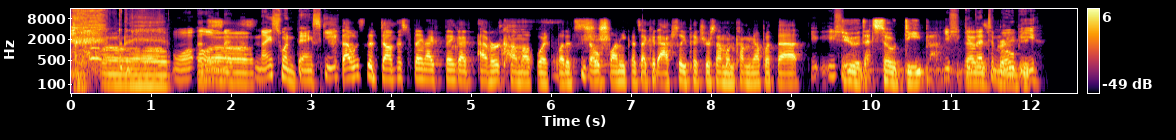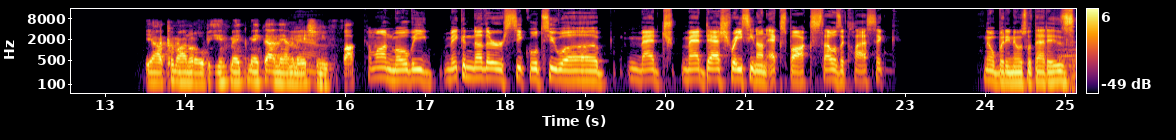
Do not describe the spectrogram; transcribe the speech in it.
Whoa. Whoa, That's- nice one, Banksy. That was the dumbest thing I think I've ever come up with, but it's so funny because I could actually picture someone coming up with that. You, you should, Dude, that's so deep. you should that give that, is to Moby. deep. Yeah, come on, Moby, make make that an animation, Yeah. you fuck. Come on, Moby, make another sequel to uh, Mad Mad Dash Racing on Xbox. That was a classic. Nobody knows what that is.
